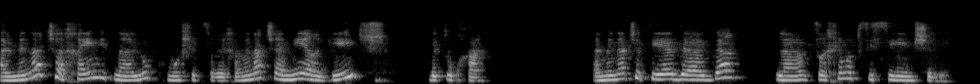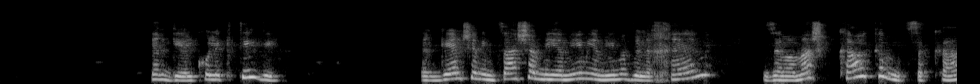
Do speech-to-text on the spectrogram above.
על מנת שהחיים יתנהלו כמו שצריך, על מנת שאני ארגיש בטוחה, על מנת שתהיה דאגה לצרכים הבסיסיים שלי. הרגל קולקטיבי, הרגל שנמצא שם מימים ימימה, ולכן זה ממש קרקע מוצקה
